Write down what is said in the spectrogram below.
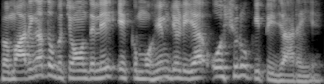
ਬਿਮਾਰੀਆਂ ਤੋਂ ਬਚਾਉਣ ਦੇ ਲਈ ਇੱਕ ਮੁਹਿੰਮ ਜਿਹੜੀ ਹੈ ਉਹ ਸ਼ੁਰੂ ਕੀਤੀ ਜਾ ਰਹੀ ਹੈ।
